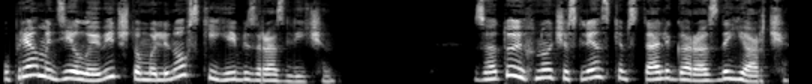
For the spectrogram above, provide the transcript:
упрямо делая вид, что Малиновский ей безразличен. Зато их ночи с Ленским стали гораздо ярче.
